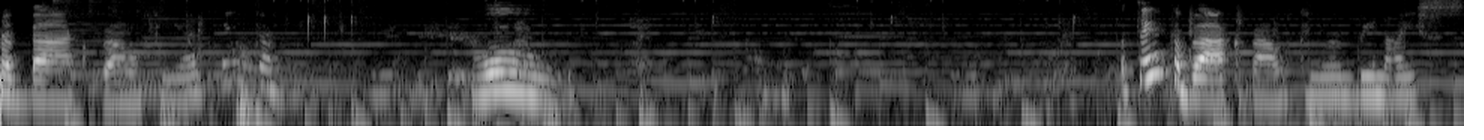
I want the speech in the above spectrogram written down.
On the back balcony. I think I'm. Whoa. I think a back balcony would be nice.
